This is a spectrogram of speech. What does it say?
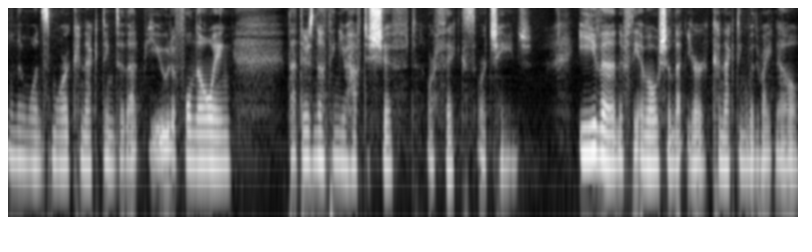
And then once more connecting to that beautiful knowing that there's nothing you have to shift or fix or change. Even if the emotion that you're connecting with right now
